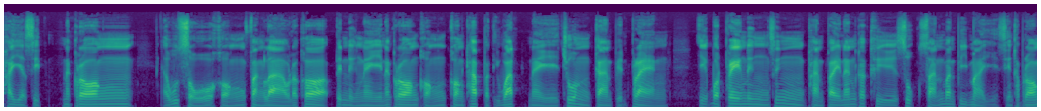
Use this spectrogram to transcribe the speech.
พยสิทธิ์นักร้อง อาวุโสของฝั่งลาว แล้วก็เป็นหนึ่งในนักร้องของกองทัพปฏิวัติในช่วงการเปลี่ยนแปลง อีกบทเพลงหนึ่งซึ่งผ่านไปนั้นก็คือสุขสันต์วันปีใหม่ เสียงขับร้อง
